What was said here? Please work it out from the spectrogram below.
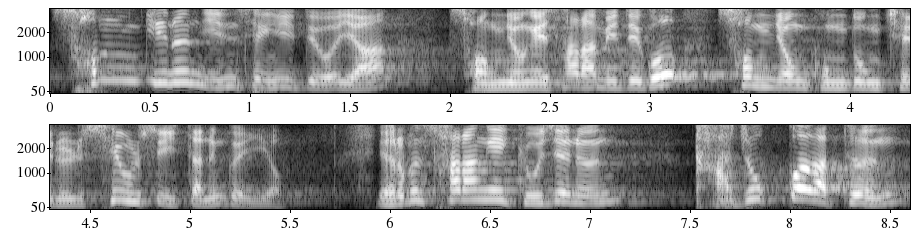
섬기는 인생이 되어야 성령의 사람이 되고 성령 공동체를 세울 수 있다는 거예요. 여러분 사랑의 교제는 가족과 같은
